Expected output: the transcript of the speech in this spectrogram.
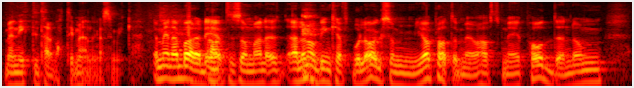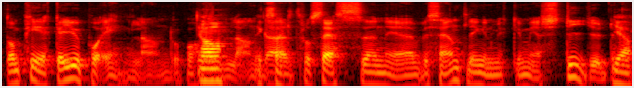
men 90 terawattimmar är ganska mycket. Jag menar bara det ja. eftersom alla, alla de vindkraftbolag som jag pratat med och haft med i podden, de, de pekar ju på England och på Holland ja, där processen är väsentligen mycket mer styrd. Ja.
